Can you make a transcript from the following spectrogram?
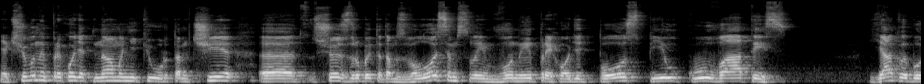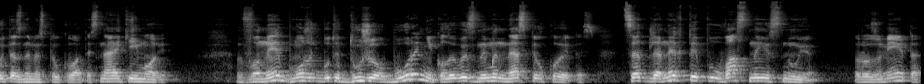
якщо вони приходять на манікюр там чи е, щось зробити там з волоссям своїм, вони приходять поспілкуватись. Як ви будете з ними спілкуватись? На якій мові? Вони можуть бути дуже обурені, коли ви з ними не спілкуєтесь. Це для них, типу, вас не існує. Розумієте?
